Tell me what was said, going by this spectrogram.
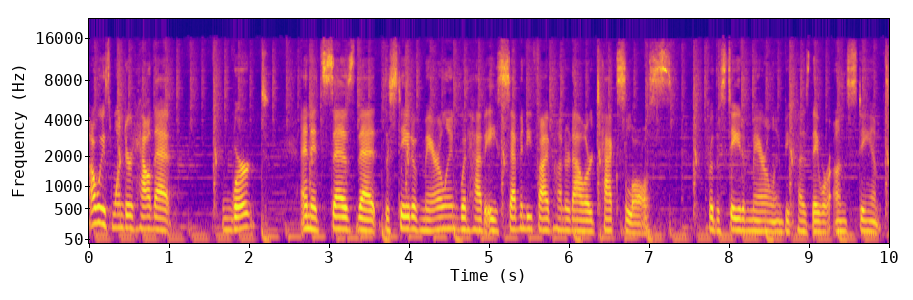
I always wondered how that worked. And it says that the state of Maryland would have a $7,500 tax loss for the state of Maryland because they were unstamped.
